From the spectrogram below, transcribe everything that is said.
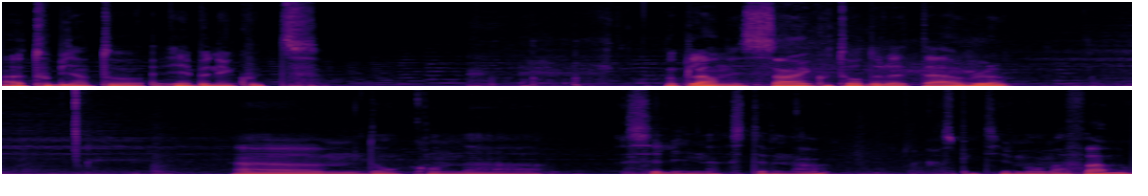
À tout bientôt et bonne écoute. Donc là, on est cinq autour de la table. Euh, donc on a Céline Stevenin, respectivement ma femme.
